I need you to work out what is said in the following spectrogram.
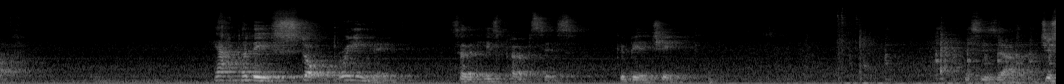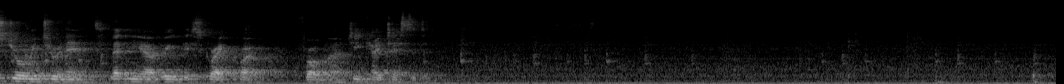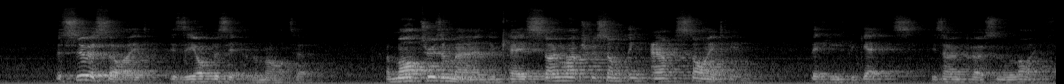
He happily stopped breathing so that his purposes could be achieved. This is uh, just drawing to an end. Let me uh, read this great quote from uh, G.K. Chesterton. A suicide is the opposite of a martyr. A martyr is a man who cares so much for something outside him that he forgets his own personal life.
